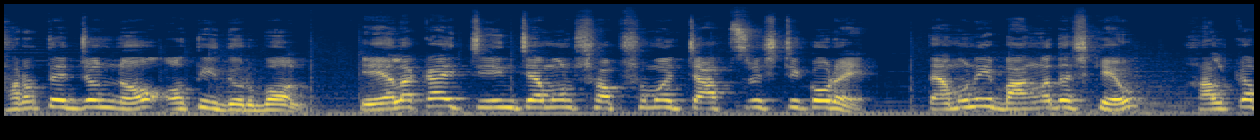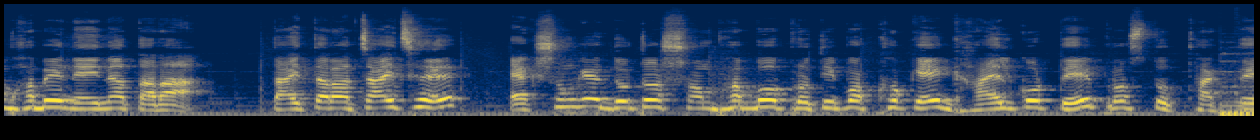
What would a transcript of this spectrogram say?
ভারতের জন্য অতি দুর্বল। এই এলাকায় চীন যেমন সবসময় চাপ সৃষ্টি করে, তেমনি বাংলাদেশকেও হালকাভাবে নেয় না তারা। তাই তারা চাইছে একসঙ্গে দুটো সম্ভাব্য প্রতিপক্ষকে ঘায়েল করতে প্রস্তুত থাকতে।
